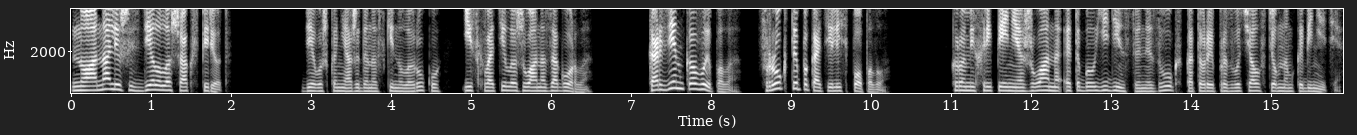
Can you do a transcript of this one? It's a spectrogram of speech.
но она лишь сделала шаг вперед. Девушка неожиданно вскинула руку и схватила Жуана за горло. Корзинка выпала, фрукты покатились по полу. Кроме хрипения Жуана, это был единственный звук, который прозвучал в темном кабинете.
